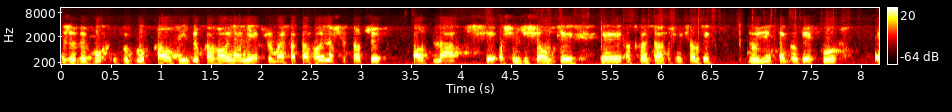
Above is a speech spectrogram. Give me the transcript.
że wybuch, wybuch konflikt, wybuchła wojna. Nie, proszę Państwa, ta wojna się toczy od lat 80., e, od końca lat 80. XX wieku. E,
